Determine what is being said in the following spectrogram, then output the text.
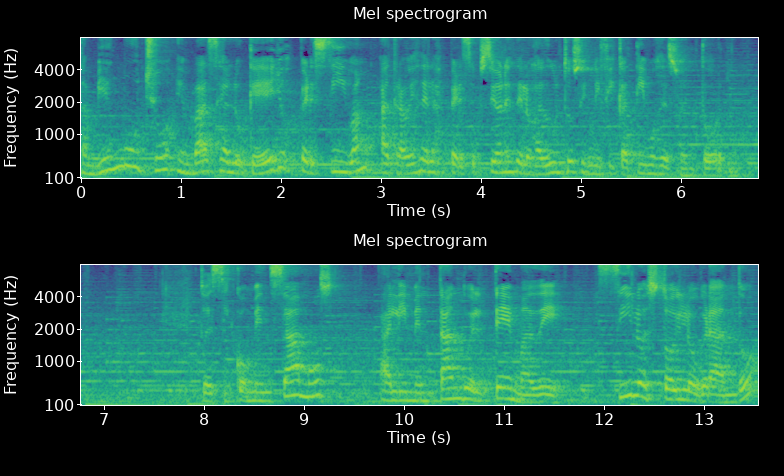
también mucho en base a lo que ellos perciban a través de las percepciones de los adultos significativos de su entorno. Entonces, si comenzamos alimentando el tema de si lo estoy logrando,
